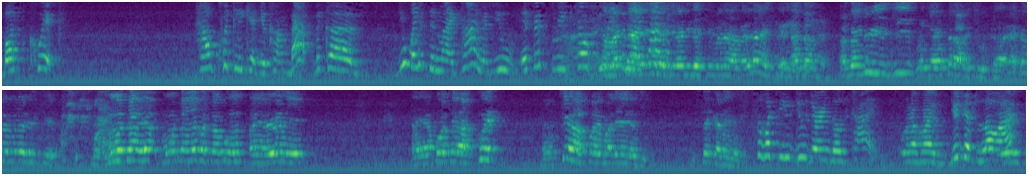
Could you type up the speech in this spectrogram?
bust quick, how quickly can you come back? Because you wasting my time if you if it's three strokes, you So my wasting my time time. energy not the best when I go lie still. As a, as a real G, me can talk the truth. I tell them I don't really care. But more time, you- more time you go so boom and you run in and you bust it quick and you can't find about the energy. The second energy. So what do you do during those times? What are vibes? You just lower. Yes,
